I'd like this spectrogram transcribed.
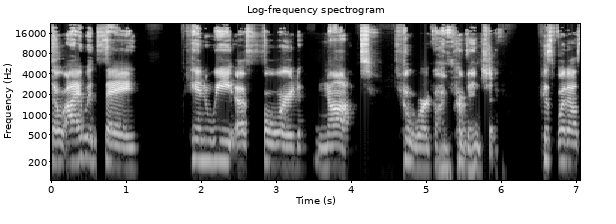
So I would say can we afford not to work on prevention? Because what else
